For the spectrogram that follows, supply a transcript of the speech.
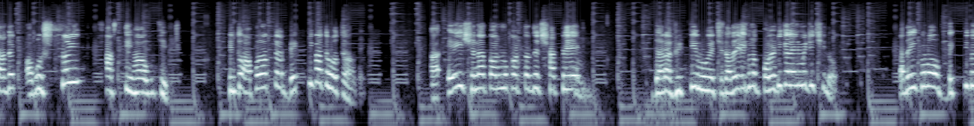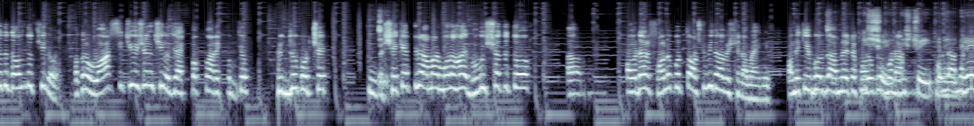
তাদের অবশ্যই শাস্তি হওয়া উচিত। কিন্তু অপরাধটা ব্যক্তিগত হতে হবে। আর এই সেনা কর্মকর্তাদের সাথে যারা ভিকটিম হয়েছে তাদের কি কোনো পলিটিক্যাল এনিমিটি ছিল? তাদের কি কোনো ব্যক্তিগত দ্বন্দ্ব ছিল? বা কোনো ওয়ার সিচুয়েশন ছিল যে এক পক্ষ আরেক পক্ষকে যুদ্ধ করছে সেক্ষেত্রে আমার মনে হয় ভবিষ্যতে তো অর্ডার ফলো করতে অসুবিধা হবে সেনাবাহিনীর। অনেকেই বলবে আমরা এটা ফলো করব না। গ্রে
